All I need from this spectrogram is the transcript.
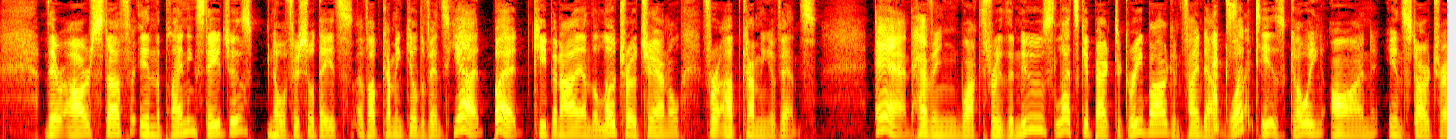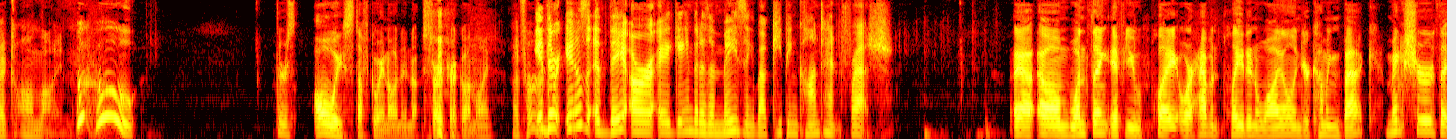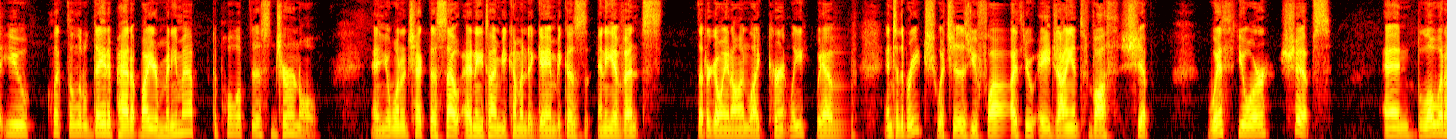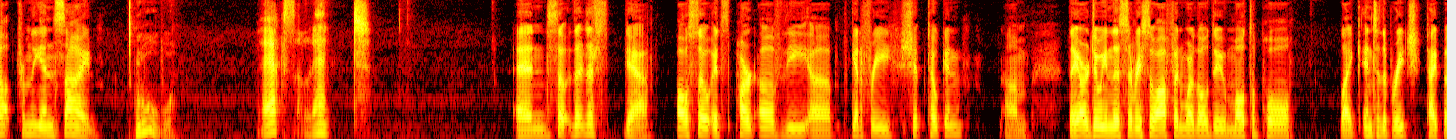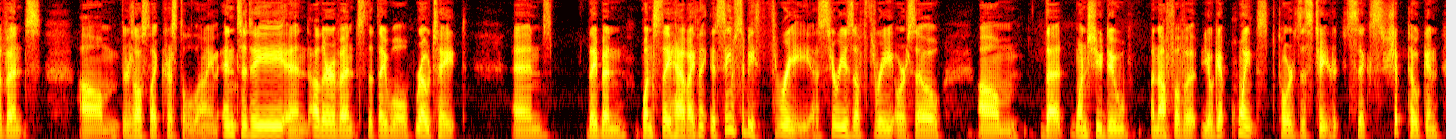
There are stuff in the planning stages, no official dates of upcoming guild events yet, but keep an eye on the Lotro channel for upcoming events. And having walked through the news, let's get back to Grebog and find out Excellent. what is going on in Star Trek Online. Woohoo! There's always stuff going on in Star Trek Online. I've heard. Yeah, there is. They are a game that is amazing about keeping content fresh. Yeah, um, one thing if you play or haven't played in a while and you're coming back, make sure that you click the little data pad up by your minimap to pull up this journal. And you'll want to check this out anytime you come into game because any events that are going on, like currently, we have Into the Breach, which is you fly through a giant Voth ship with your ships and blow it up from the inside. Ooh. Excellent. And so there, there's yeah. Also, it's part of the uh, get a free ship token. Um, they are doing this every so often where they'll do multiple like into the breach type events. Um, there's also like crystalline entity and other events that they will rotate. And they've been once they have, I think it seems to be three, a series of three or so. Um, that once you do enough of it, you'll get points towards this tier six ship token,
